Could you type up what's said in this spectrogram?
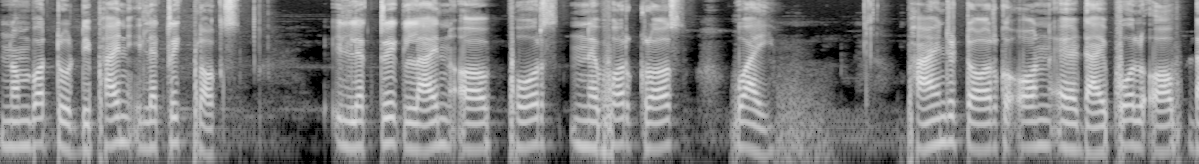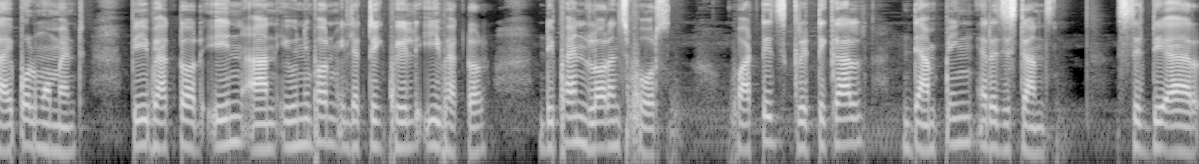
Number 2. Define electric flux. Electric line of force never cross Y. Find torque on a dipole of dipole moment P vector in an uniform electric field E vector. Define Lorentz force. What is critical damping resistance? CDR.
